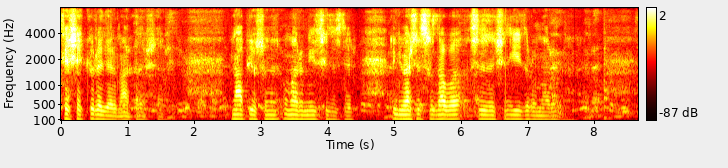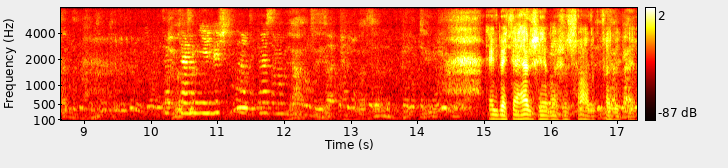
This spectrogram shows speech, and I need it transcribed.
Teşekkür ederim arkadaşlar. Ne yapıyorsunuz? Umarım iyisinizdir. Üniversite sınavı sizin için iyidir umarım. Elbette her şeyin başı sağlık tabii ki.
